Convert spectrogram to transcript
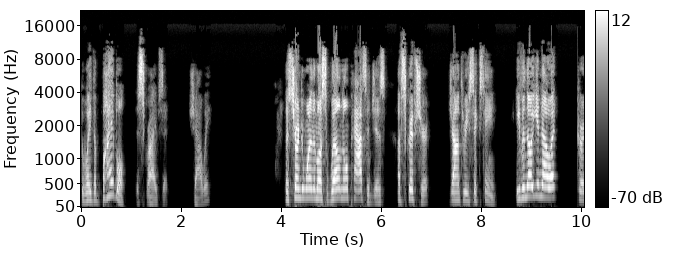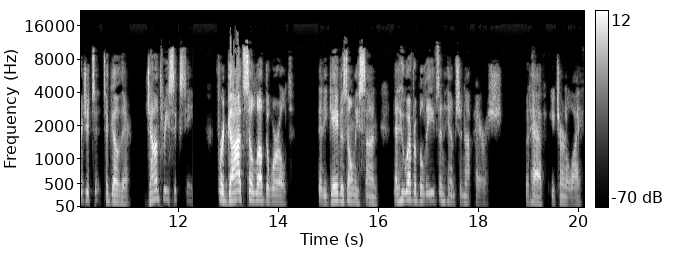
the way the Bible describes it, shall we? Let's turn to one of the most well-known passages of scripture, John 3.16. Even though you know it, I encourage you to, to go there. John 3.16. For God so loved the world that he gave his only son, that whoever believes in him should not perish, but have eternal life.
